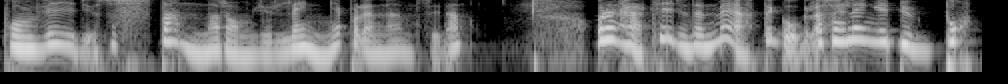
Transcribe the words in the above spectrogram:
på en video så stannar de ju länge på den hemsidan. Och den här tiden den mäter Google, alltså hur länge är du borta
